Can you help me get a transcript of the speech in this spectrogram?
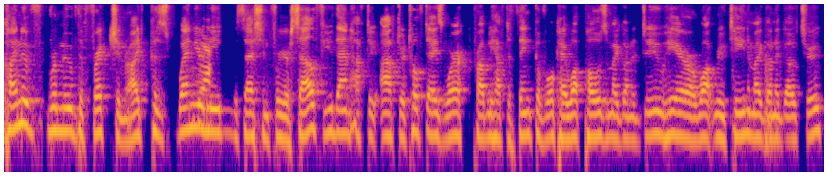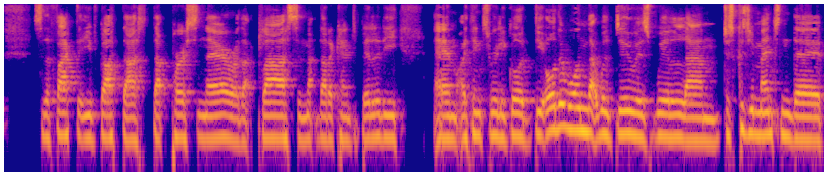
kind of remove the friction, right? Because when you're yeah. leading the session for yourself, you then have to, after a tough day's work, probably have to think of, okay, what pose am I going to do here, or what routine am I going to go through? So the fact that you've got that that person there, or that class, and that, that accountability, um, I think is really good. The other one that we'll do is we'll um, just because you mentioned the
